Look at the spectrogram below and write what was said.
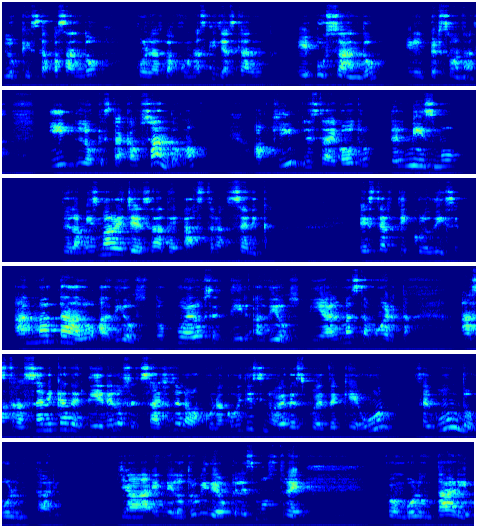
lo que está pasando con las vacunas que ya están eh, usando en personas y lo que está causando, ¿no? Aquí les traigo otro del mismo, de la misma belleza de AstraZeneca. Este artículo dice, han matado a Dios, no puedo sentir a Dios, mi alma está muerta. AstraZeneca detiene los ensayos de la vacuna COVID-19 después de que un segundo voluntario, ya en el otro video que les mostré, fue un voluntario,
